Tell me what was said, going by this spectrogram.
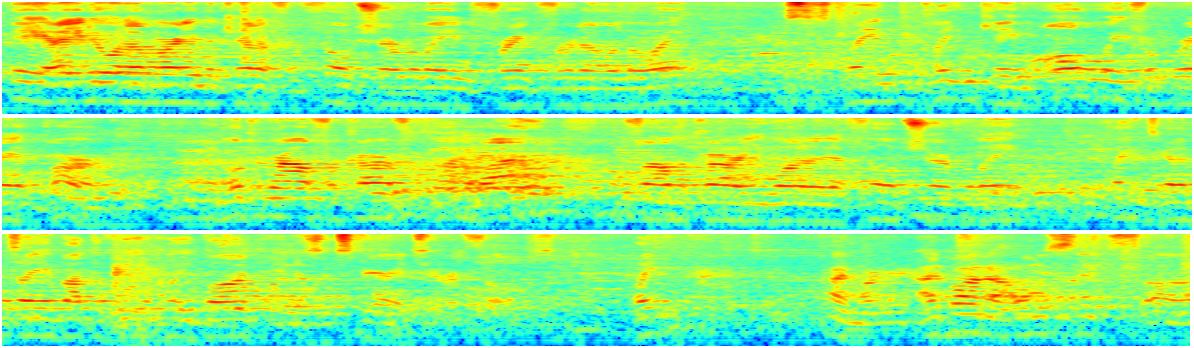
Hey, how you doing? I'm Marty McKenna from Phillips Chevrolet in Frankfort, Illinois. This is Clayton. Clayton came all the way from Grant Park. Been looking around for a car for quite a while. He found the car he wanted at Phillips Chevrolet. Clayton's going to tell you about the vehicle he bought and his experience here at Phillips. Clayton? Hi, Marty. I bought a 06 uh,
